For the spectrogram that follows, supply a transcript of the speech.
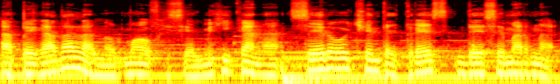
apegada a la norma oficial mexicana 083 de Semarnat.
